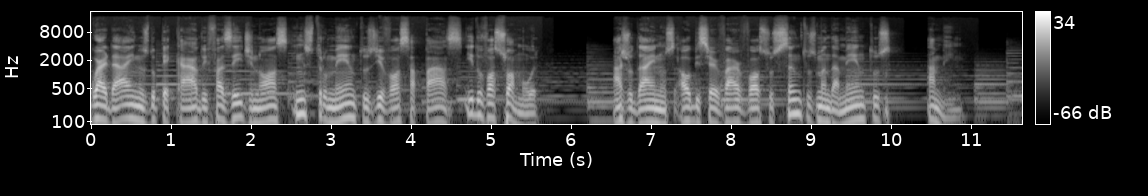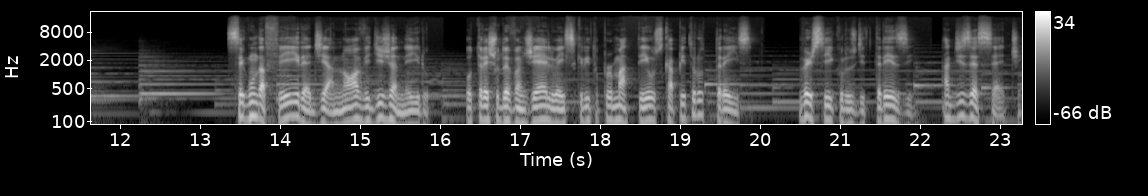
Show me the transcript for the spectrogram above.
Guardai-nos do pecado e fazei de nós instrumentos de vossa paz e do vosso amor. Ajudai-nos a observar vossos santos mandamentos. Amém. Segunda-feira, dia 9 de janeiro. O trecho do Evangelho é escrito por Mateus, capítulo 3, versículos de 13 a 17.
